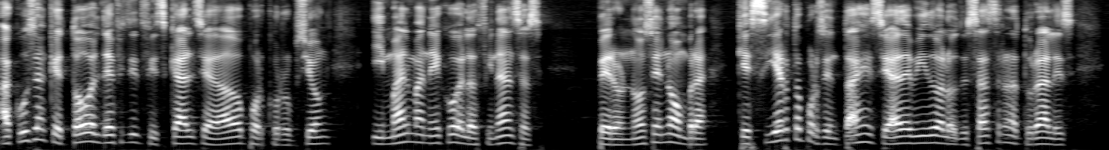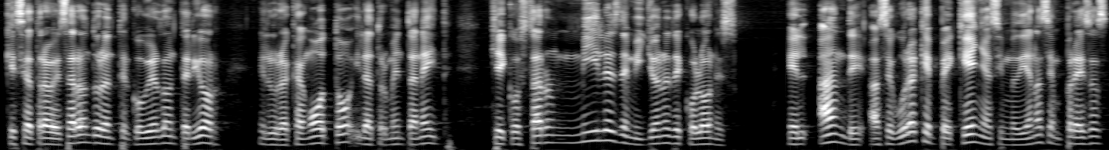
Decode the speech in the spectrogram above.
Acusan que todo el déficit fiscal se ha dado por corrupción y mal manejo de las finanzas, pero no se nombra que cierto porcentaje se ha debido a los desastres naturales que se atravesaron durante el gobierno anterior, el huracán Otto y la tormenta Nate, que costaron miles de millones de colones. El ANDE asegura que pequeñas y medianas empresas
